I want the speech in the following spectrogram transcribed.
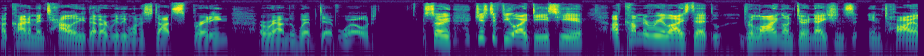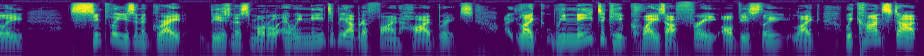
a kind of mentality that I really want to start spreading around the web dev world. So, just a few ideas here. I've come to realize that relying on donations entirely simply isn't a great business model and we need to be able to find hybrids. Like we need to keep Quasar free, obviously. Like we can't start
